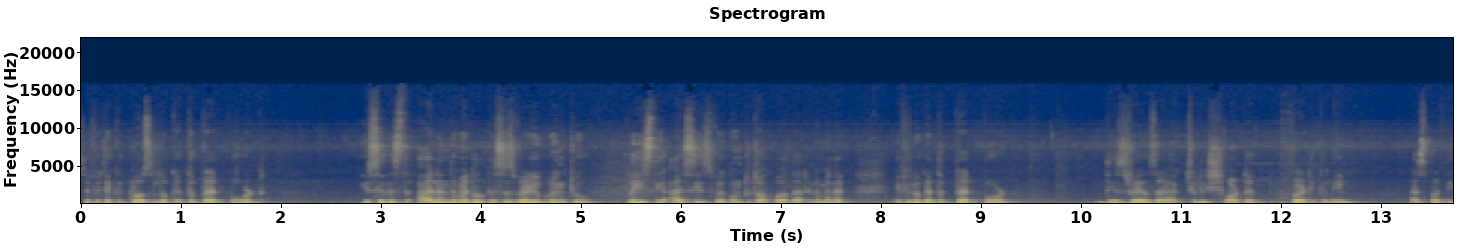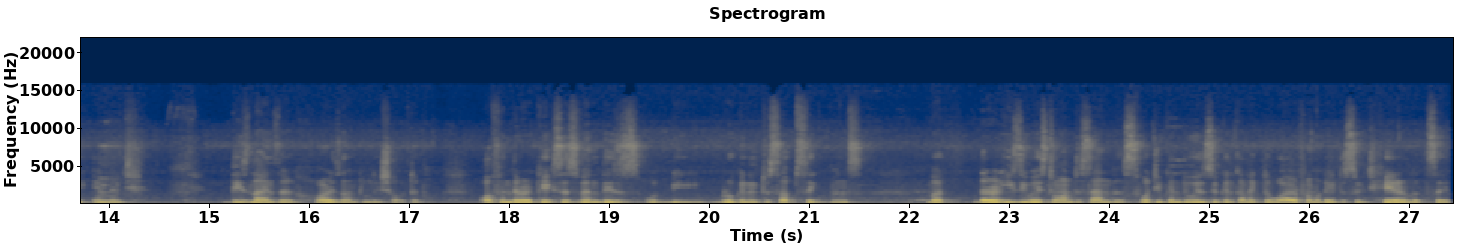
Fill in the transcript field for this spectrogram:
So if you take a closer look at the breadboard you see this aisle in the middle. This is where you're going to place the ICs we're going to talk about that in a minute. If you look at the breadboard these rails are actually shorted vertically as per the image. These lines are horizontally shorted. Often there are cases when these would be broken into sub-segments, but there are easy ways to understand this. What you can do is you can connect a wire from a data switch here let's say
